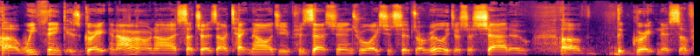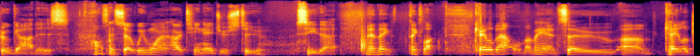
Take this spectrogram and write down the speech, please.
uh, we think is great in our own eyes, such as our technology, possessions, relationships, are really just a shadow of the greatness of who God is. Awesome. And so we want our teenagers to see that. Man, thanks, thanks a lot, Caleb Owl, my man. So, um, Caleb,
